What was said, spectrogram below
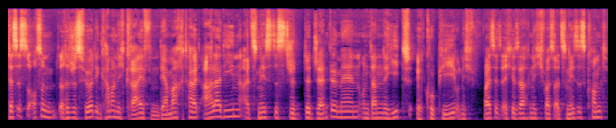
Das ist auch so ein Regisseur, den kann man nicht greifen. Der macht halt Aladdin als nächstes The Gentleman und dann eine Heat-Kopie. Und ich weiß jetzt ehrlich gesagt nicht, was als nächstes kommt.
